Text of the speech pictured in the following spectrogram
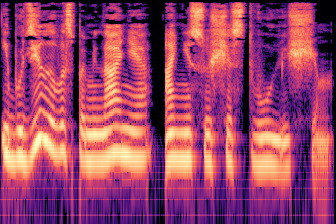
и будила воспоминания о несуществующем.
